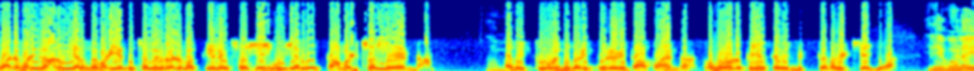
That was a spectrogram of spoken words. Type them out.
வடமொழிதான் உயர்ந்த மொழி என்று சொல்லுகிறவர்கள் மத்தியிலே சொல்லில் உயர்வு தமிழ் சொல்லு என்றான். அதை துழுது படித்து எழுதி பார்ப்பான் என்றான். உங்களோட பேசுவது மிக்க மகிழ்ச்சி ஐயா. இதேவேளை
